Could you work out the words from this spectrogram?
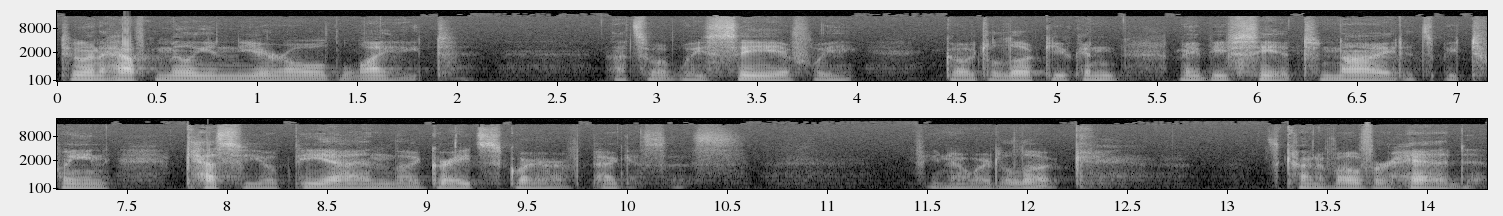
two and a half million year old light. That's what we see if we go to look. You can maybe see it tonight. It's between Cassiopeia and the Great Square of Pegasus. If you know where to look, it's kind of overhead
